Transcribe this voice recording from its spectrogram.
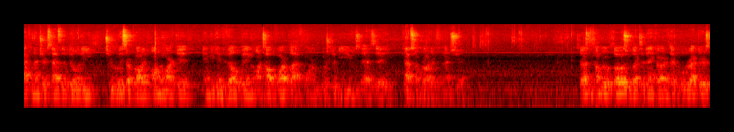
Acumentrics has the ability to release our product on the market and begin developing on top of our platform, which could be used as a capstone project for next year. So as we come to a close, we'd like to thank our technical directors,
